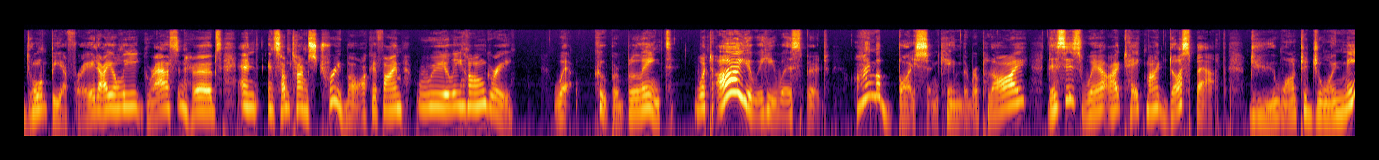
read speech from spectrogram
Don't be afraid. I only eat grass and herbs and, and sometimes tree bark if I'm really hungry. Well, Cooper blinked. What are you? he whispered. I'm a bison, came the reply. This is where I take my dust bath. Do you want to join me?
